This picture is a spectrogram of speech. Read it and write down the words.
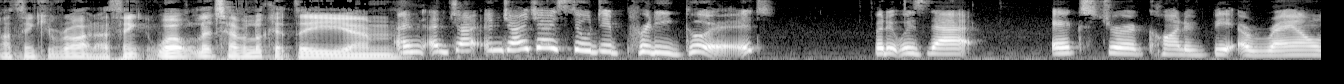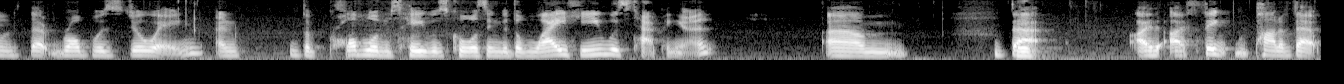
I think you're right. I think. Well, let's have a look at the. Um... And and, J- and JJ still did pretty good, but it was that extra kind of bit around that Rob was doing and the problems he was causing with the way he was tapping it. Um, that well, I, I think part of that.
